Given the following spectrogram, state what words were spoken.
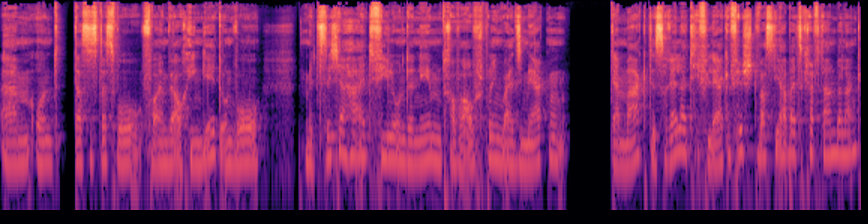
Ähm, und das ist das, wo vor allem wer auch hingeht und wo mit Sicherheit viele Unternehmen drauf aufspringen, weil sie merken, der Markt ist relativ leer gefischt, was die Arbeitskräfte anbelangt.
